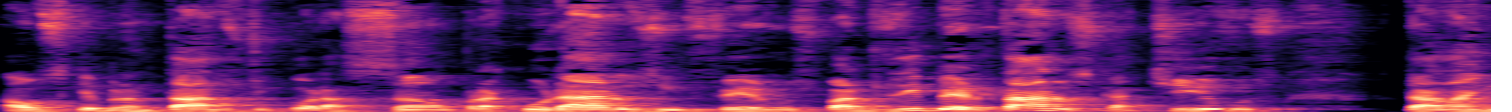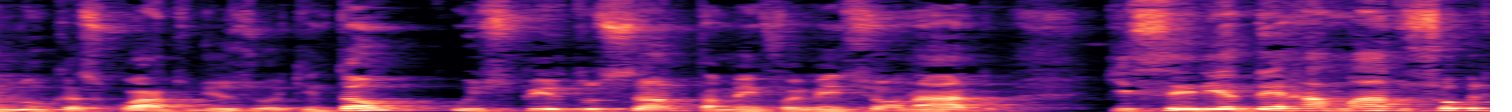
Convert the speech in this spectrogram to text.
aos quebrantados de coração, para curar os enfermos, para libertar os cativos. Está lá em Lucas 4,18. Então, o Espírito Santo também foi mencionado que seria derramado sobre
